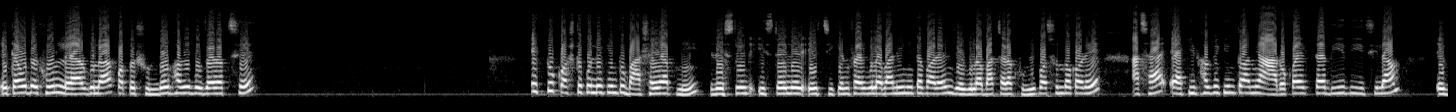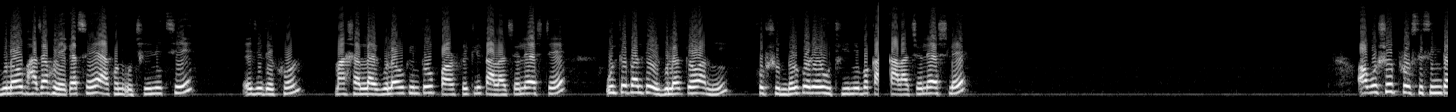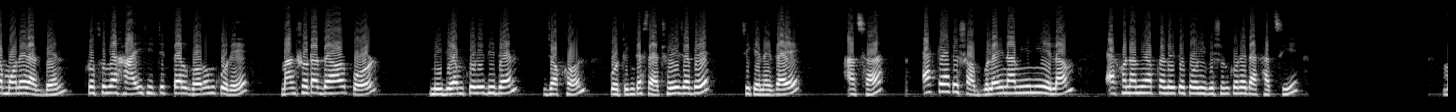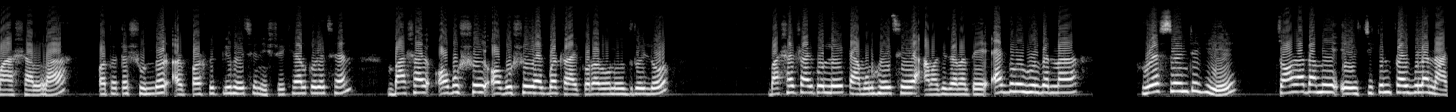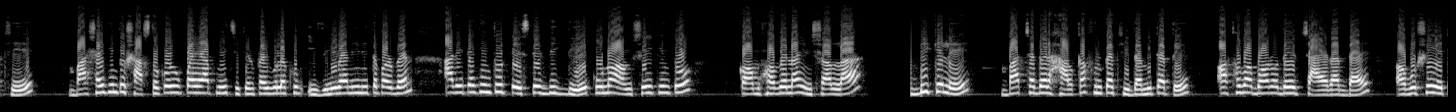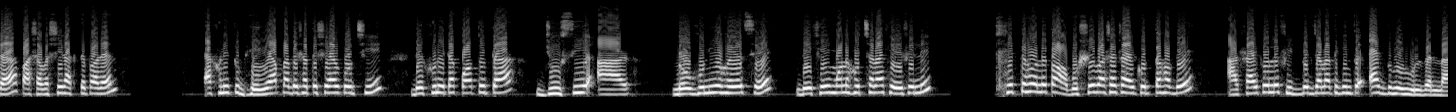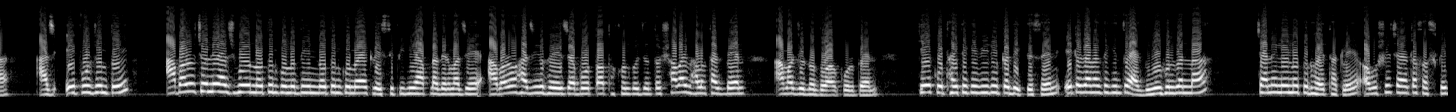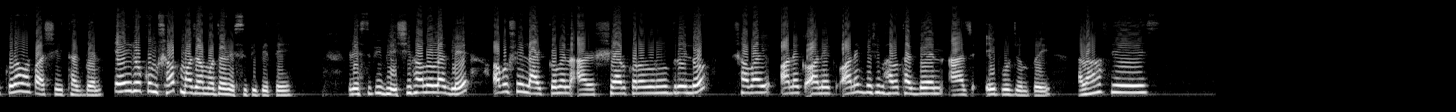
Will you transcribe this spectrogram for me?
এটাও দেখুন, লেয়ারগুলা কত সুন্দরভাবে বোঝা যাচ্ছে। একটু কষ্ট করলে কিন্তু বাসায় আপনি রেস্টুরেন্ট স্টাইলের এই চিকেন ফ্রাইগুলো বানিয়ে নিতে পারেন, যেগুলো বাচ্চারা খুবই পছন্দ করে। আচ্ছা একইভাবে কিন্তু আমি আরও কয়েকটা দিয়ে দিয়েছিলাম, এগুলোও ভাজা হয়ে গেছে, এখন উঠিয়ে নিচ্ছি। এই যে দেখুন মাসাল্লাহ এগুলোও কিন্তু পারফেক্টলি কালার চলে আসছে। উল্টে পাল্টে এগুলোকেও আমি খুব সুন্দর করে উঠিয়ে নিব কালার চলে আসলে। অবশ্যই প্রসেসিংটা মনে রাখবেন। প্রথমে হাই হিটের তেল গরম করে মাংসটা দেওয়ার পর মিডিয়াম করে দিবেন, যখন কোটিংটা সেট হয়ে যাবে চিকেনের গায়ে। আচ্ছা একে একে সবগুলাই নামিয়ে নিয়ে এলাম। এখন আমি আপনাদেরকে পরিবেশন করে দেখাচ্ছি। মার্শাল্লাহ কতটা সুন্দর আর পারফেক্টলি হয়েছে, নিশ্চয়ই খেয়াল করেছেন। বাসায় অবশ্যই অবশ্যই একবার ট্রাই করার অনুরোধ রইল। বাসায় ট্রাই করলে কেমন হয়েছে আমাকে জানাতে একদমই ভুলবেন না। রেস্টুরেন্টে গিয়ে চড়া দামে এই চিকেন ফ্রাইগুলো না খেয়ে বাসায় কিন্তু স্বাস্থ্যকর উপায়ে আপনি চিকেন ফ্রাইগুলো খুব ইজিলি বানিয়ে নিতে পারবেন। আর এটা কিন্তু টেস্টের দিক দিয়ে কোনো অংশেই কিন্তু কম হবে না ইনশাল্লাহ বিকেলে বাচ্চাদের হালকা ফুলকা খিদা মিটাতে অথবা বড়দের চায়ের আড্ডায় অবশ্যই এটা পাশাপাশি রাখতে পারেন। এখন একটু ভেঙে আপনাদের সাথে শেয়ার করছি। দেখুন এটা কতটা জুসি আর লোভনীয় হয়েছে। দেখেই মনে হচ্ছে না খেয়ে ফেলি। খেতে হলে তো অবশ্যই বাসা ট্রাই করতে হবে। আর ট্রাই করলে ফিডব্যাক জানাতে কিন্তু একদমই ভুলবেন না। আজ এ পর্যন্তই। আবারও চলে আসব নতুন কোনো দিন, নতুন কোনো এক রেসিপি নিয়ে আপনাদের মাঝে। আবারও হাজির হয়ে যাব ততক্ষণ পর্যন্ত সবাই ভালো থাকবেন, আমার জন্য দোয়া করবেন। কে কোথায় থেকে ভিডিওটা দেখতেছেন, এটা জানাতে কিন্তু একদমই ভুলবেন না। চ্যানেলে নতুন হয়ে থাকলে অবশ্যই চ্যানেলটা সাবস্ক্রাইব করে আমার পাশেই থাকবেন। এইরকম সব মজার মজার রেসিপি পেতে। রেসিপি বেশি ভালো লাগলে অবশ্যই লাইক কমেন্ট আর শেয়ার করার অনুরোধ রইল। সবাই অনেক অনেক অনেক বেশি ভালো থাকবেন। আজ এই পর্যন্তই। আল্লাহ হাফিজ।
